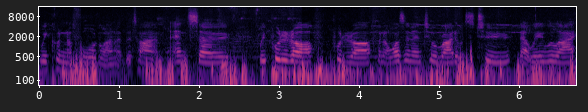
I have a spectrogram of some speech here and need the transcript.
we couldn't afford one at the time. And so we put it off, put it off, and it wasn't until Ryder was two that we were like,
